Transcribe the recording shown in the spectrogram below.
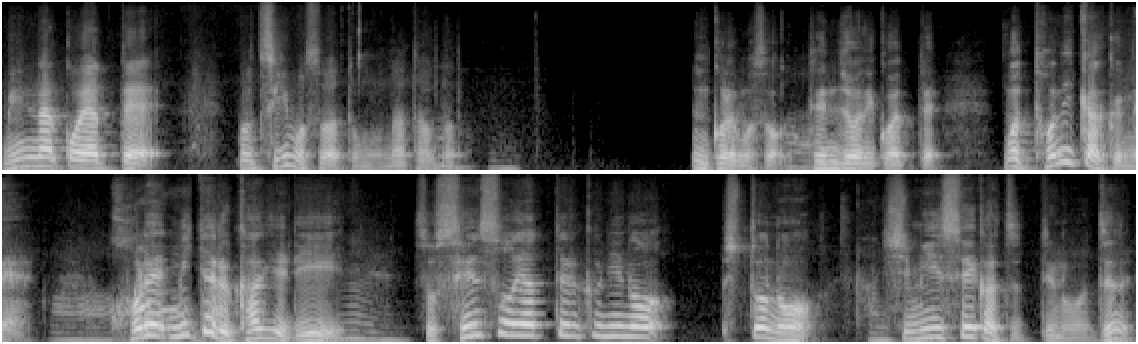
みんなこうやってこの次もそうだと思うな多分、うん、これもそう。天井にこうやってもうとにかくねこれ見てる限り、うん。そう戦争やってる国の人の市民生活っていうのは全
